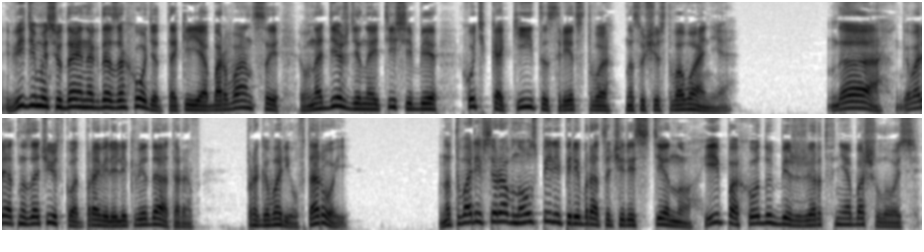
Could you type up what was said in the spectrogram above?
Видимо, сюда иногда заходят такие оборванцы в надежде найти себе хоть какие-то средства на существование. «Да, говорят, на зачистку отправили ликвидаторов», — проговорил второй. Но твари все равно успели перебраться через стену, и, походу, без жертв не обошлось.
